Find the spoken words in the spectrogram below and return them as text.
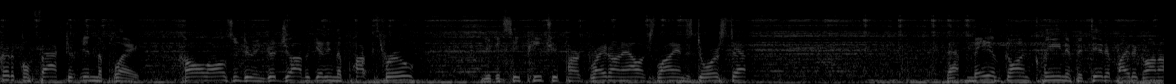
critical factor in the play. Karl Alzner doing a good job of getting the puck through. You can see Petry parked right on Alex Lyon's doorstep. That may have gone clean. If it did, it might have gone off.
